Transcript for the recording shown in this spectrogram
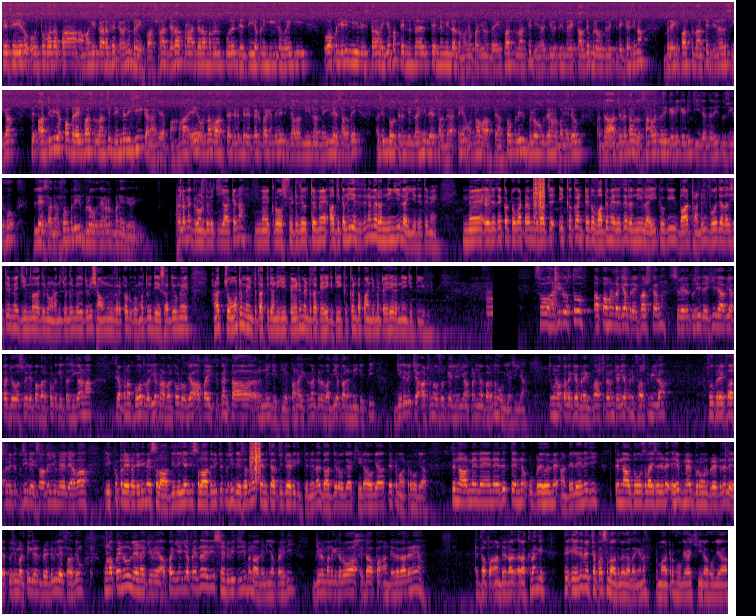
ਤੇ ਫਿਰ ਉਸ ਤੋਂ ਬਾਅਦ ਆਪਾਂ ਆਵਾਂਗੇ ਘਰ, ਫਿਰ ਕਰਾਂਗੇ ਬ੍ਰੇਕਫਾਸਟ ਨਾ ਜਿਹੜਾ ਆਪਣਾ ਜਿਹੜਾ ਮਤਲਬ ਪੂਰੇ ਦਿਨ ਦੀ ਆਪਣੀ ਮੀਲ ਹੋਏਗੀ, ਉਹ ਆਪਣੀ ਜਿਹੜੀ ਮੀਲ ਇਸ ਤਰ੍ਹਾਂ ਹੋਈ ਆ ਆਪਾਂ ਤਿੰਨ ਤਿੰਨ ਮੀਲਾਂ ਲਵਾਂਗੇ ਆਪਾਂ, ਜਿਵੇਂ ਬ੍ਰੇਕਫਾਸਟ ਲੰਚ ਡਿਨਰ ਜਿਵੇਂ ਤੁਸੀਂ ਮੇਰੇ ਕੱਲ ਦੇ ਬਲੌਗ ਦੇ ਵਿੱਚ ਦੇਖਿਆ ਸੀ ਨਾ ਬ੍ਰੇਕਫਾਸਟ ਲੰਚ ਡਿਨਰ ਸੀਗਾ, ਤੇ ਅੱਜ ਵੀ ਆਪਾਂ ਬ੍ਰੇਕਫਾਸਟ ਲੰਚ ਡਿਨਰ ਹੀ ਕਰਾਂਗੇ ਆਪਾਂ, ਹਨਾ? ਇਹ ਉਹਨਾਂ ਵਾਸਤੇ ਆ ਜਿਹੜੇ ਮੇਰੇ ਪਿੰਡ ਪਾ ਕਹਿੰਦੇ ਵੀ ਅਸੀਂ ਜ਼ਿਆਦਾ ਮੀਲਾਂ ਨਹੀਂ ਲੈ ਸਕਦੇ, ਅਸੀਂ ਦੋ ਤਿੰਨ ਮੀਲਾਂ ਹੀ ਲੈ ਸਕਦੇ ਆ, ਇਹ ਉਹਨਾਂ ਵਾਸਤੇ ਆ। ਸੋ ਪਲੀਜ਼ ਬਲੌਗ ਦੇ ਨਾਲ ਬਣੇ ਰਹੋ। ਅੱਜ ਮੈਂ ਤੁਹਾਨੂੰ ਦੱਸਾਂਗਾ ਵੀ ਤੁਸੀਂ ਕਿਹੜੀ ਕਿਹੜੀ ਚੀਜ਼ ਆ ਦੀ ਤੁਸੀਂ ਉਹ ਲੈ ਸਕਦਾ। ਸੋ ਪਲੀਜ਼ ਬਲੌਗ ਦੇ ਨਾਲ ਬਣੇ ਰਹੋ ਜੀ। ਪਹਿਲਾਂ ਮੈਂ ਗਰਾਊਂਡ ਦੇ ਵਿੱਚ ਜਾ ਕੇ ਨਾ, ਮੈਂ ਕ੍ਰੋਸਫਿਟ ਦੇ ਉੱਤੇ ਮੈਂ ਅੱਜ ਕੱਲੀ ਇਹਦੇ ਤੇ ਨਾ ਮੈਂ ਰਨਿੰਗ ਹੀ ਲਾਈ ਇਹਦੇ ਤੇ ਮੈਂ। ਮੈਂ ਇਹਦੇ ਤੇ ਘੱਟੋ ਘੱਟ ਮੇਰੇ ਖਿਆਲ ਚ 1 ਘੰਟੇ ਤੋਂ ਵੱਧ ਮੇਰੇ ਤੇ ਰਨਿੰਗ ਲਾਈ, ਕਿਉਂਕਿ ਬਾਹਰ ਠੰਡ ਵੀ ਬਹੁਤ ਜ਼ਿਆਦਾ ਸੀ ਤੇ ਮੈਂ ਜਿਮ ਅੱਜ ਲਾਉਣਾ ਨਹੀਂ ਚਾਹੁੰਦਾ। ਮੈਂ ਸੋਚਿਆ ਵੀ ਸ਼ਾਮ ਨੂੰ ਵੀ ਵਰਕਆਊਟ ਕਰੂੰਗਾ, ਤੁਸੀਂ ਦੇਖ ਸਕਦੇ ਹੋ ਮੈਂ ਹਣਾ 64 ਮਿੰਟ ਤੱਕ ਜਾਨੀ ਕਿ 65 ਮਿੰਟ ਤੱਕ ਇਹ ਕੀਤੀ 1 ਘੰਟਾ 5 ਮਿੰਟ ਇਹ ਰਨਿੰਗ ਕੀਤੀ। ਸੋ ਹਾਂਜੀ ਦੋਸਤੋ, ਆਪਾਂ ਹੁਣ ਲੱਗਿਆ ਬ੍ਰੇਕਫਾਸਟ ਕਰਨ। ਸਵੇਰੇ ਤੁਸੀਂ ਦੇਖ ਹੀ ਲਿਆ ਵੀ ਆਪਾਂ ਜੋ ਸਵੇਰੇ ਆਪਾਂ ਵਰਕਆਊਟ ਕੀਤਾ ਸੀਗਾ ਨਾ, ਤੇ ਆਪਣਾ ਬਹੁਤ ਵਧੀਆ ਆਪਣਾ ਵਰਕਆਊਟ ਹੋ ਗਿਆ। ਆਪਾਂ 1 ਘੰਟਾ ਰਨਿੰਗ ਕੀਤੀ ਆਪਾਂ ਨਾ 1 ਘੰਟੇ ਤੋਂ ਵੱਧ ਹੀ ਆਪਾਂ ਰਨਿੰਗ ਕੀਤੀ, ਜਿਹਦੇ ਵਿੱਚ 8-900 ਕੈਲਰੀਆਂ ਆਪਣੀਆਂ ਬਰਨ ਹੋ ਗਈਆਂ ਸੀਗੀਆਂ। ਤੇ ਹੁਣ ਆਪਾਂ ਲੱਗਿਆ ਬ੍ਰੇਕਫਾਸਟ ਕਰਨ, ਜਿਹੜੀ ਆਪਣੀ ਫਰਸਟ ਮੀਲ ਆ। ਸੋ ਬ੍ਰੇਕਫਾਸਟ ਦੇ ਵਿੱਚ ਤੁਸੀਂ ਦੇਖ ਸਕਦੇ ਹੋ ਜੀ, ਮੈਂ ਲਿਆ ਵਾ ਇੱਕ ਪਲੇਟ ਆ ਜਿਹੜੀ ਮੈਂ ਸਲਾਦ ਦੀ ਲਈ ਆ ਜੀ। ਸਲਾਦ ਦੇ ਵਿੱਚ ਤੁਸੀਂ ਦੇਖ ਸਕਦੇ ਹੋ ਤਿੰਨ ਚਾਰ ਚੀਜ਼ਾਂ ਐਡ ਕੀਤੀਆਂ ਨੇ ਨਾ। ਗਾਜਰ ਹੋ ਗਿਆ, ਖੀਰਾ ਹੋ ਗਿਆ ਤੇ ਟਮਾਟਰ ਹੋ ਗਿਆ। ਤੇ ਨਾਲ ਮੈਂ ਲਏ ਨੇ ਇਹਦੇ ਤਿੰਨ ਉਬਲੇ ਹੋਏ ਮੈਂ ਆਂਡੇ ਲਏ ਨੇ ਜੀ। ਤੇ ਨਾਲ ਦੋ ਸਲਾਈਸ ਆ ਜਿਹੜੇ, ਇਹ ਮੈਂ ਬਰਾਊਨ ਬ੍ਰੈਡ ਦੇ ਲਏ ਆ। ਤੁਸੀਂ ਮਲਟੀਗ੍ਰੇਨ ਬ੍ਰੈਡ ਵੀ ਲੈ ਸਕਦੇ ਹੋ। ਹੁਣ ਆਪਾਂ ਇਹਨਾਂ ਨੂੰ ਲੈਣਾ ਕਿਵੇਂ ਆ? ਆਪਾਂ ਕੀ ਹੈ ਜੀ, ਆਪਾਂ ਇਹਨਾਂ ਇਹਦੀ ਸੈਂਡਵਿਚ ਜੀ ਬਣਾ ਲੈਣੀ ਆ ਆਪਾਂ ਇਹਦੀ। ਜਿਵੇਂ ਮੰਨ ਕੇ ਚਲੋ ਆ ਇਦਾਂ ਆਪਾਂ ਆਂਡੇ ਲਗਾ ਦੇਣੇ ਆ। ਇਦਾਂ ਆਪਾਂ ਆਂਡੇ ਰੱਖ ਰੱਖ ਦਾਂਗੇ। ਤੇ ਇਹਦੇ ਵਿੱਚ ਆਪਾਂ ਸਲਾਦ ਲਗਾ ਲਾਂਗੇ ਨਾ। ਟਮਾਟਰ ਹੋ ਗਿਆ, ਖੀਰਾ ਹੋ ਗਿਆ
